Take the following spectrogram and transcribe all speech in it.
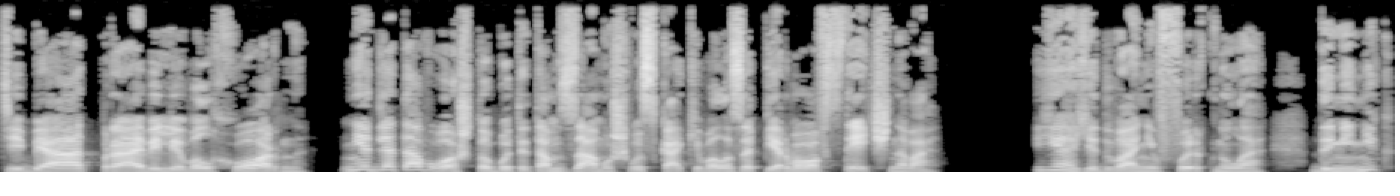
«Тебя отправили в Алхорн не для того, чтобы ты там замуж выскакивала за первого встречного». Я едва не фыркнула. Доминик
